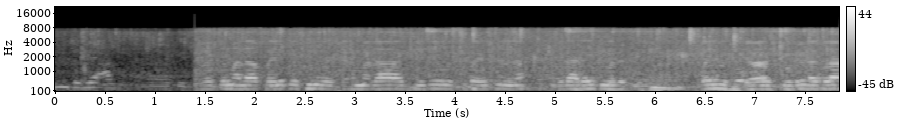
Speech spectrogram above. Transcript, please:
तर मला पहिले प्रश्न तर मला जे काही वस्तू पाहिजे ना ते दादाहीच मदत केली पहिले होती जेव्हा स्टुडिओ टाकला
